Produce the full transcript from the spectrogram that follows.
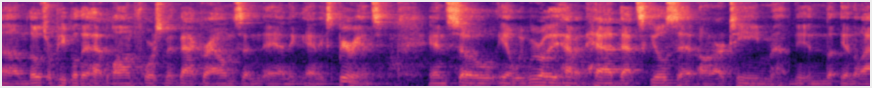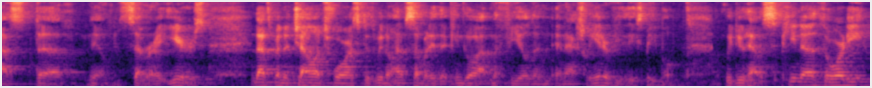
Um, those were people that had law enforcement backgrounds and, and, and experience. And so, you know, we really haven't had that skill set on our team in the, in the last, uh, you know, seven or eight years. That's been a challenge for us because we don't have somebody that can go out in the field and, and actually interview these people. We do have a subpoena authority.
